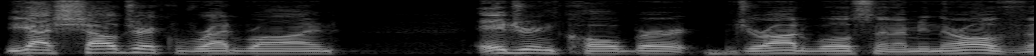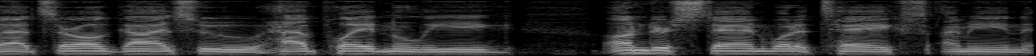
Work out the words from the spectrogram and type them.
You got Sheldrick Redwine, Adrian Colbert, Jarrod Wilson. I mean, they're all vets. They're all guys who have played in the league, understand what it takes. I mean,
